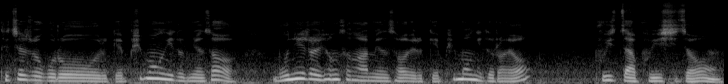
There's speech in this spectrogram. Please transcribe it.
대체적으로 이렇게 피멍이 들면서 무늬를 형성하면서 이렇게 피멍이 들어요. V자 V시죠.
